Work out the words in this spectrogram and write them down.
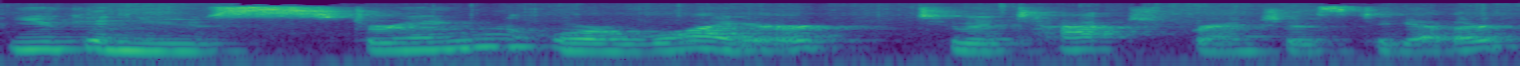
You can use string or wire to attach branches together.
